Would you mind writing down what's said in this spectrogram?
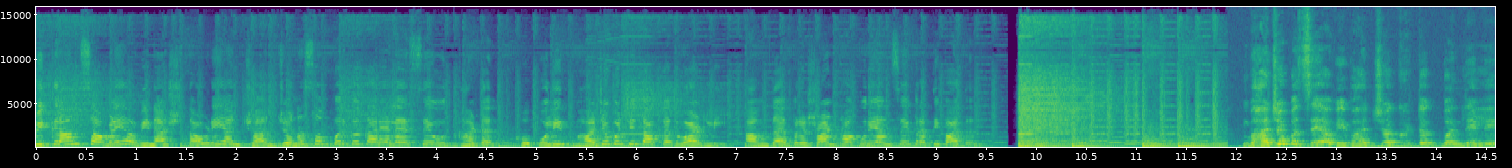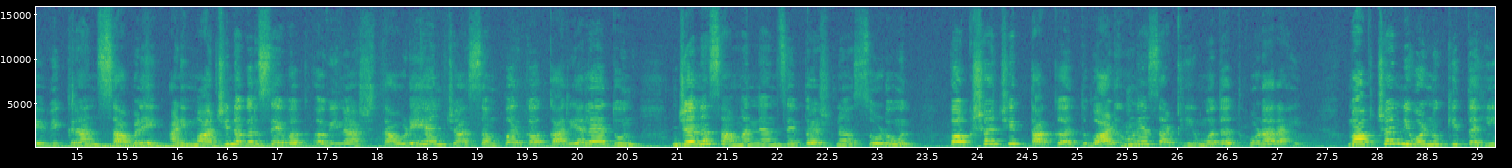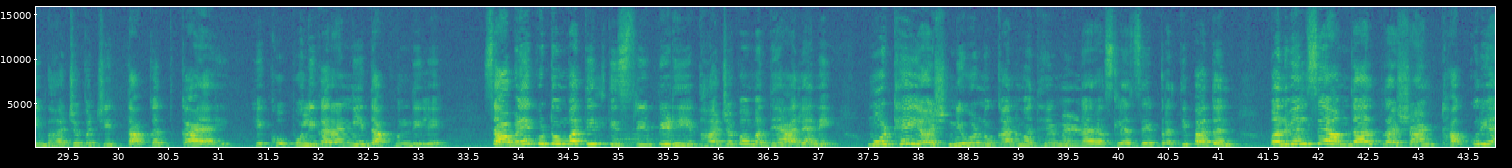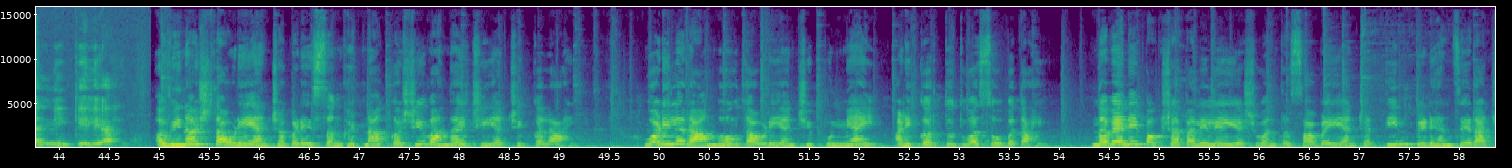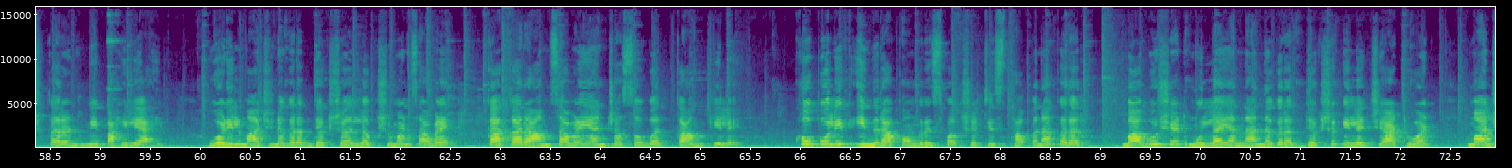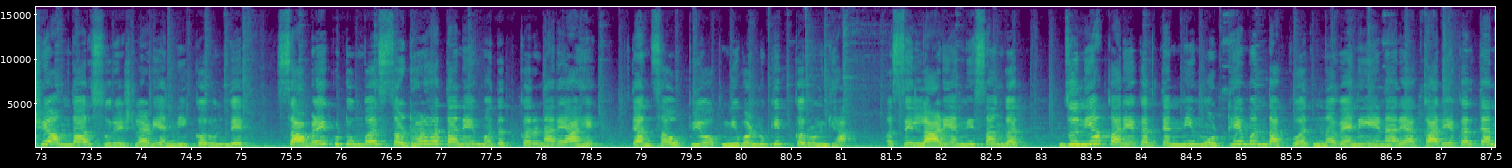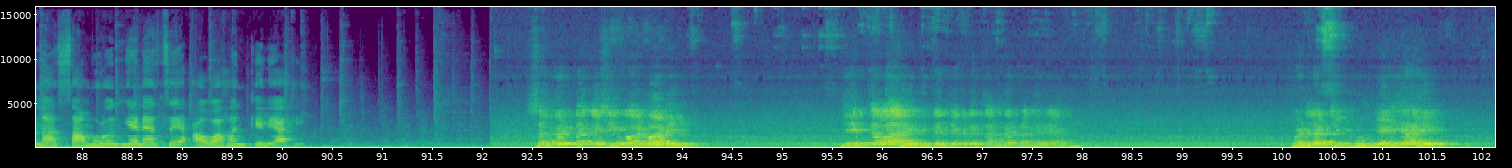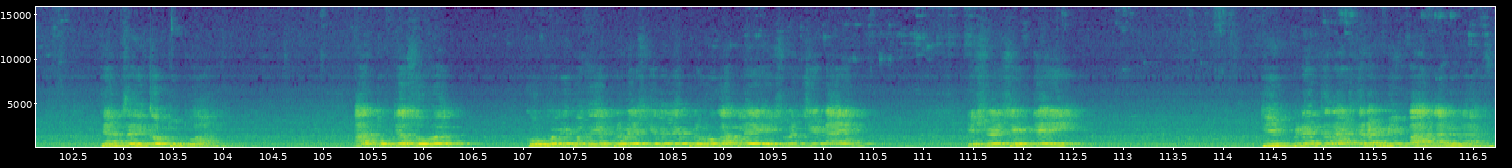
विक्रांत साबळे अविनाश तावडे यांच्या जनसंपर्क कार्यालयाचे उद्घाटन. खोपोलीत भाजपची ताकद वाढली. आमदार प्रशांत ठाकूर यांचे प्रतिपादन. भाजपचे अविभाज्य घटक बनलेले विक्रांत साबळे आणि माजी नगरसेवक अविनाश तावडे यांच्या संपर्क कार्यालयातून जनसामान्यांचे प्रश्न सोडवून पक्षाची ताकद वाढवण्यासाठी मदत होणार आहे. मागच्या निवडणुकीतही भाजपची ताकद काय आहे हे खोपोलीकरांनी दाखवून दिले. साबळे कुटुंबातील तिसरी पिढी भाजपमध्ये आल्याने मोठे यश निवडणुकांमध्ये मिळणार असल्याचे प्रतिपादन पनवेलचे आमदार प्रशांत ठाकूर यांनी केले आहे. अविनाश तावडे यांच्याकडे संघटना कशी बांधायची याची कला आहे. वडील रामभाऊ तावडे यांची पुण्याई आणि कर्तृत्व सोबत आहे. नव्याने पक्षात आलेले यशवंत साबळे यांच्या तीन पिढ्यांचे राजकारण मी पाहिले आहे. वडील माजी नगराध्यक्ष लक्ष्मण साबळे काका राम साबळे यांच्यासोबत काम केले खोपोलीत इंदिरा काँग्रेस पक्षाची स्थापना करत बाबू शेठ मुल्ला यांना नगराध्यक्ष केल्याची आठवण माजी आमदार सुरेश लाड यांनी करून देत साबळे कुटुंब सढळ हाताने मदत करणारे आहे. त्यांचा उपयोग निवडणुकीत करून घ्या असे लाड यांनी सांगत जुन्या कार्यकर्त्यांनी मोठे मन दाखवत नव्याने येणाऱ्या कार्यकर्त्यांना सांभाळून घेण्याचे आवाहन केले आहे. संघटना कशी वाढवावी? ही एक कला आहे ती त्यांच्याकडे चांगल्या प्रकारे आहे. वडिलांची पुण्याही आहे त्यांचंही कर्तृत्व आहे. आज तुमच्यासोबत खोपोलीमध्ये प्रवेश केलेले प्रमुख आपले यशवंत शेठ आहेत. यशवंत शेठच्याही तीन पिढ्यांचं राजकारण मी पाहत आलेलं आहे.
